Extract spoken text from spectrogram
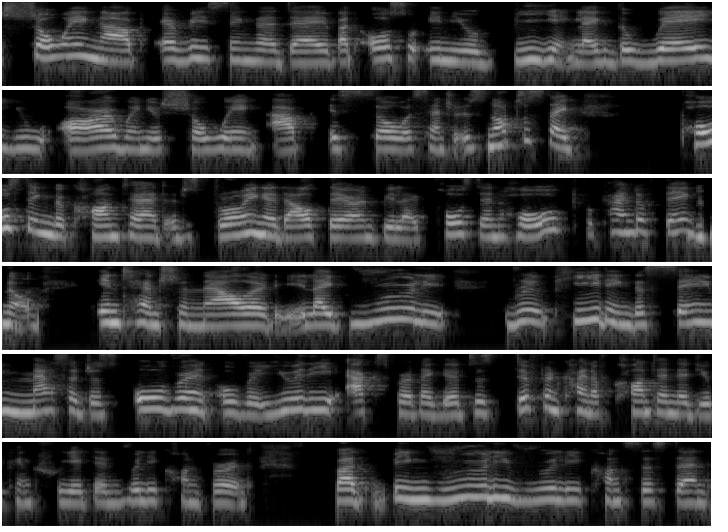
showing up every single day but also in your being. Like the way you are when you're showing up is so essential. It's not just like posting the content and just throwing it out there and be like post and hope kind of thing. No mm-hmm. intentionality like really repeating the same messages over and over. You're the expert. Like there's just different kind of content that you can create that really convert but being really really consistent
